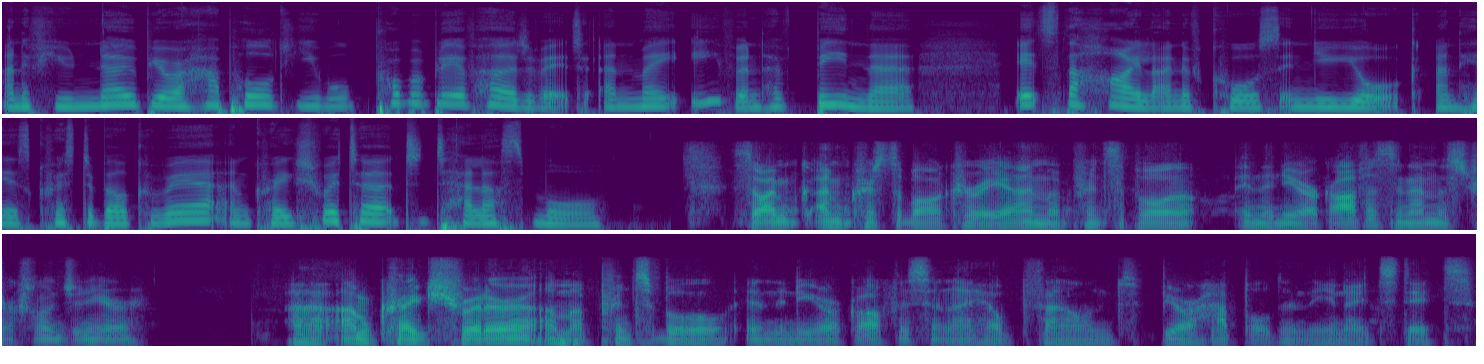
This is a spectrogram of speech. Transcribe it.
And if you know Buro Happold, you will probably have heard of it and may even have been there. It's the High Line, of course, in New York. And here's Cristobal Correa and Craig Schwitter to tell us more. So, I'm, I'm Cristobal Correa. I'm a principal in the New York office and I'm a structural engineer. Uh, I'm Craig Schwitter. I'm a principal in the New York office and I helped found Buro Happold in the United States.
